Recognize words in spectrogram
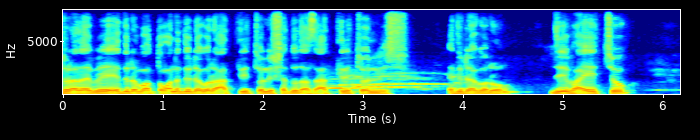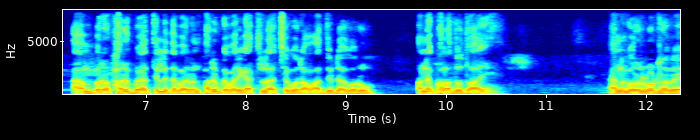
চলে যাবে এই দুটো বর্তমানে দুইটা গরু আটত্রিশ চল্লিশটা দুধ আছে। আটত্রিশ, চল্লিশ। এই দুটা গরু। জি ভাই ইচ্ছুক, আমি পুরো ফারুক ভাইয়ের থেকে নিতে পারবেন। ফারুক ভাইয়ের কাছে চলে যাচ্ছে গরু, আমার দুইটা গরু। অনেক ভালো দুধ হয়। এখন গরু লোড হবে,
